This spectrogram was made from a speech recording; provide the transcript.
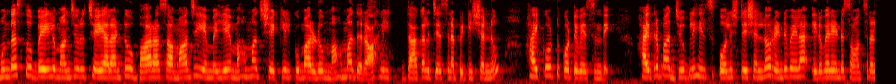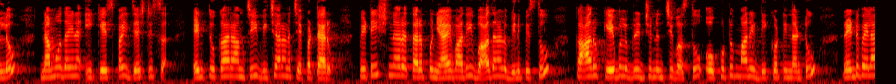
ముందస్తు బెయిల్ మంజూరు చేయాలంటూ బారాసా మాజీ ఎమ్మెల్యే మహమ్మద్ షకీల్ కుమారుడు మహమ్మద్ రాహిల్ దాఖలు చేసిన పిటిషన్ను హైకోర్టు కొట్టివేసింది. హైదరాబాద్ జూబ్లీహిల్స్ పోలీస్ స్టేషన్లో రెండు వేల ఇరవై రెండు సంవత్సరంలో నమోదైన ఈ కేసుపై జస్టిస్ ఎన్ తుకారాంజీ విచారణ చేపట్టారు. పిటిషనర్ తరపు న్యాయవాది వాదనలు వినిపిస్తూ కారు కేబుల్ బ్రిడ్జ్ నుంచి వస్తూ ఓ కుటుంబాన్ని ఢీకొట్టిందంటూ రెండు వేల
